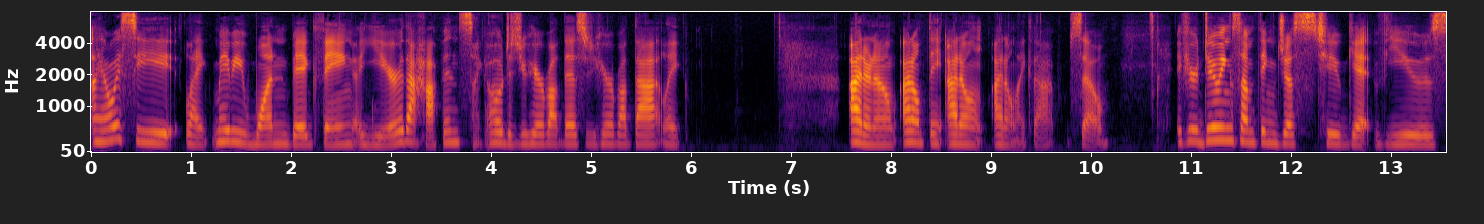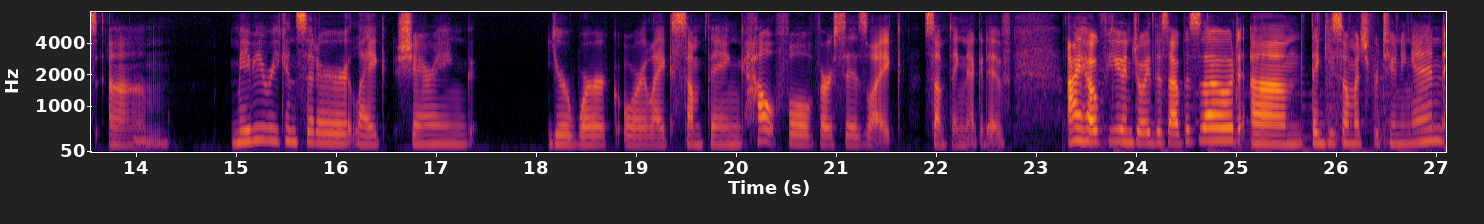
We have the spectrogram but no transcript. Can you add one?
I always see like maybe one big thing a year that happens. Like, oh, did you hear about this? Did you hear about that? Like, I don't know. I don't think I don't I don't like that. So if you're doing something just to get views, um, maybe reconsider like sharing your work or like something helpful versus like something negative. I hope you enjoyed this episode. Um, thank you so much for tuning in,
